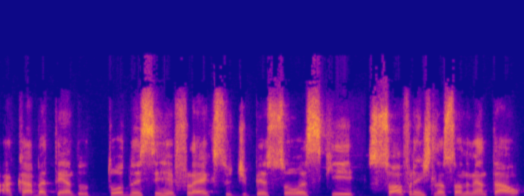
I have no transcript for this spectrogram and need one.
acaba tendo todo esse reflexo de pessoas que sofrem de transtorno mental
